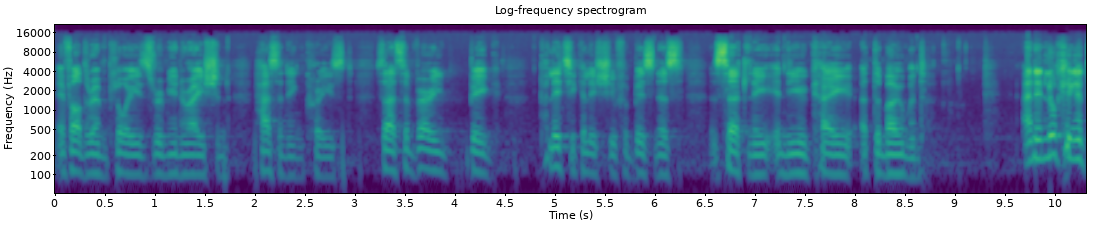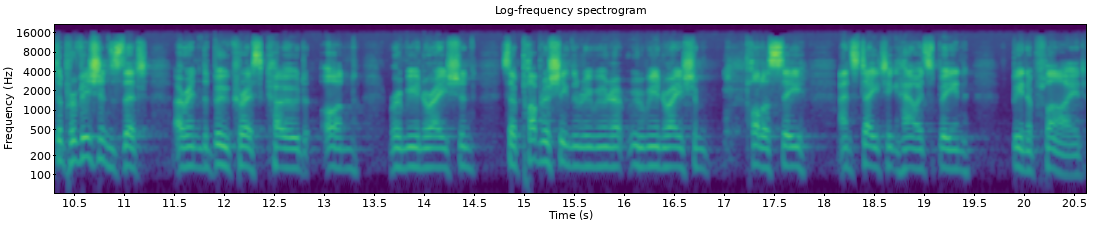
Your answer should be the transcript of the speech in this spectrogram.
if other employees' remuneration hasn't increased? So that's a very big political issue for business, certainly in the UK at the moment. And in looking at the provisions that are in the Bucharest Code on remuneration, so publishing the remuneration policy and stating how it's been, been applied,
